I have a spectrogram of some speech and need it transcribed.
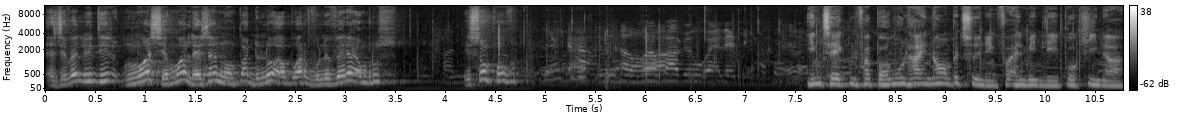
Et je vais lui dire, moi, chez moi, les gens n'ont pas de l'eau à boire, vous le verrez en brousse. Ils sont pauvres. Indtægten fra bomuld har enorm betydning for almindelige burkinere.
